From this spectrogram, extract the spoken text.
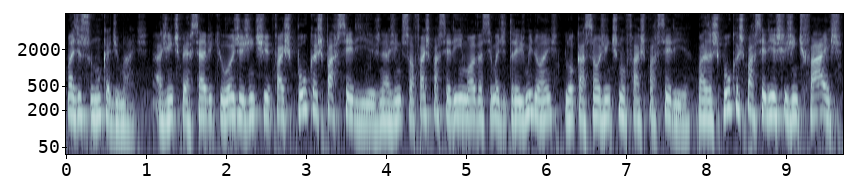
mas isso nunca é demais. A gente percebe que hoje a gente faz poucas parcerias, né? A gente só faz parceria em imóvel acima de 3 milhões, locação a gente não faz parceria. Mas as poucas parcerias que a gente faz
